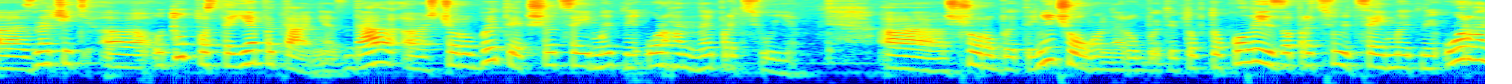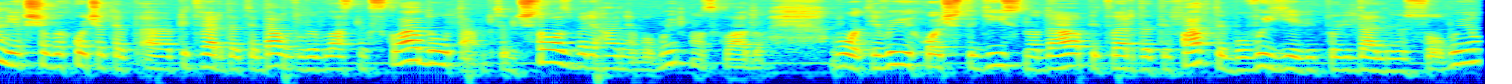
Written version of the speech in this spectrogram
Е, Значить, е, отут постає питання, да, е, що робити, якщо цей митний орган не працює. Що робити? Нічого не робити. Тобто, коли запрацює цей митний орган, якщо ви хочете е, підтвердити, да, ви власник складу, там тимчасового зберігання або митного складу, от, і ви хочете дійсно да, підтвердити факти, бо ви є відповідальною особою,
